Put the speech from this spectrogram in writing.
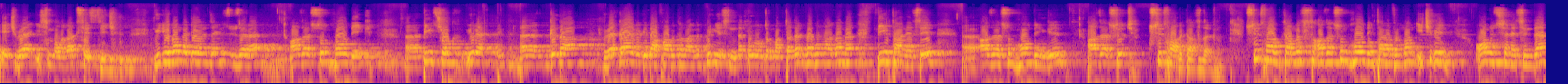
ekibe isim olarak seçtik. Videodan da göreceğiniz üzere Azersun Holding e, birçok üretim, e, gıda ve gayri gıda fabrikalarını bünyesinde bulundurmaktadır ve bunlardan da bir tanesi e, Azersun Holding'in Azersüt süt fabrikasıdır. Süt fabrikamız Azersun Holding tarafından 2013 senesinde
